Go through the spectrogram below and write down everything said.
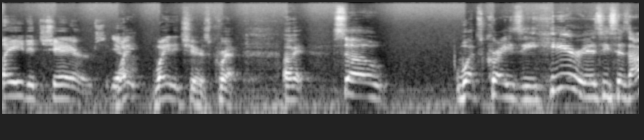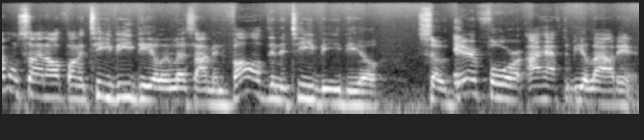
Weighted shares. Yeah. Wait, weighted shares, correct. Okay, so what's crazy here is he says, I won't sign off on a TV deal unless I'm involved in the TV deal, so therefore I have to be allowed in.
